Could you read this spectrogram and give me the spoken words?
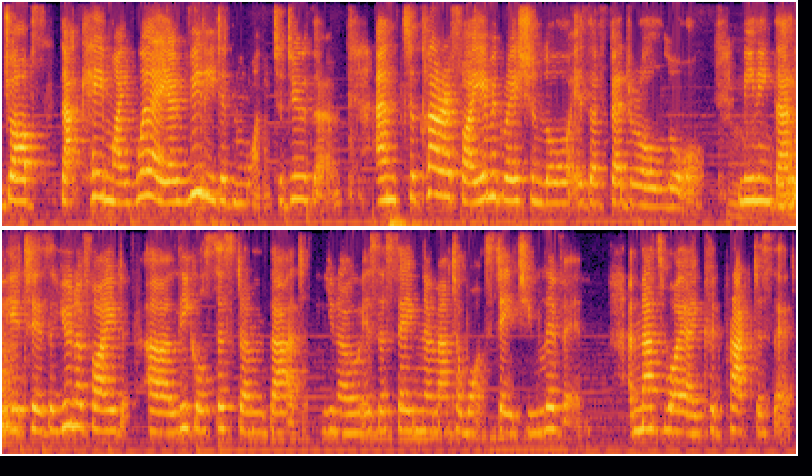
jobs that came my way, I really didn't want to do them. And to clarify, immigration law is a federal law, mm. meaning that it is a unified uh, legal system that you know is the same no matter what state you live in and that's why I could practice it.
